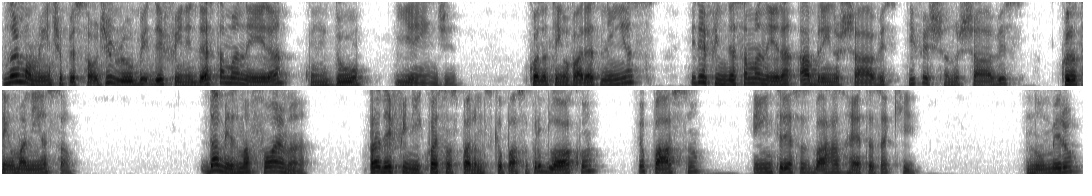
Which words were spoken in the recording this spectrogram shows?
Normalmente o pessoal de Ruby define desta maneira, com do e end, quando eu tenho várias linhas, e define dessa maneira, abrindo chaves e fechando chaves, quando eu tenho uma linha só. Da mesma forma, para definir quais são os parâmetros que eu passo para o bloco, eu passo entre essas barras retas aqui. Número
